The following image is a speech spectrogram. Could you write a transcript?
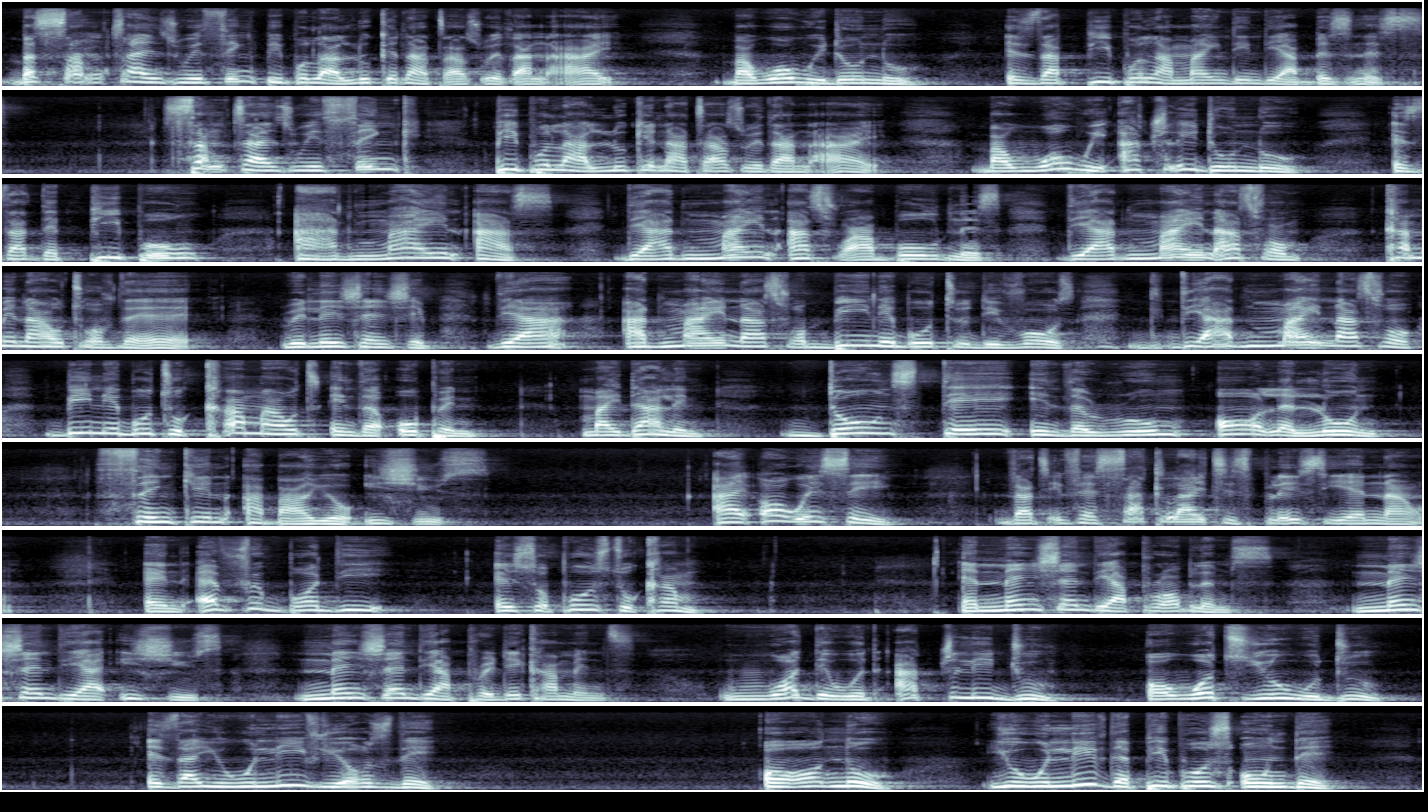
But sometimes we think people are looking at us with an eye. But what we don't know is that people are minding their business. Sometimes we think people are looking at us with an eye. But what we actually don't know is that the people are admiring us. They are admiring us for our boldness. They are admiring us for coming out of the relationship. They are admiring us for being able to divorce. They are admiring us for being able to come out in the open. My darling, don't stay in the room all alone thinking about your issues. I always say that if a satellite is placed here now and everybody is supposed to come and mention their problems, mention their issues, mention their predicaments, what they would actually do or what you would do is that you will leave yours there. Or no, you will leave the people's own there.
